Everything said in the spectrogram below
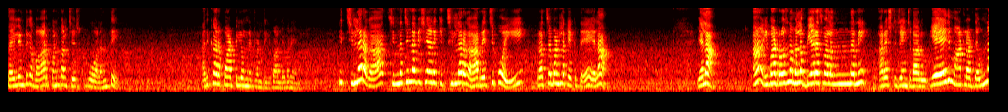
సైలెంట్గా వారి పని వాళ్ళు చేసుకుపోవాలి అంతే అధికార పార్టీలో ఉన్నటువంటి వాళ్ళు ఎవరైనా. ఈ చిల్లరగా చిన్న చిన్న విషయానికి చిల్లరగా రెచ్చిపోయి రచ్చబండ్లకు ఎక్కితే ఎలా? ఎలా? ఇవాటి రోజున మళ్ళీ బీఆర్ఎస్ వాళ్ళందరినీ అరెస్ట్ చేయించడాలు. ఏది మాట్లాడితే ఉన్న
